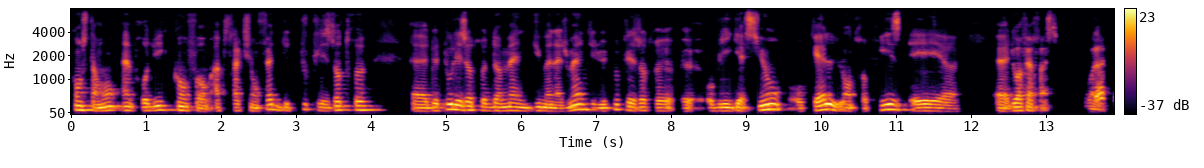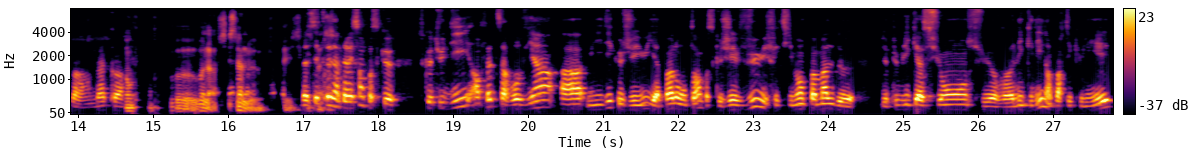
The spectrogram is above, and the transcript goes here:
constamment un produit conforme, abstraction faite de toutes les autres de tous les autres domaines du management et de toutes les autres euh, obligations auxquelles l'entreprise euh, doit faire face. D'accord, d'accord. Donc, voilà, c'est ça le. Ben, c'est très intéressant parce que ce que tu dis, en fait, ça revient à une idée que j'ai eue il n'y a pas longtemps parce que j'ai vu effectivement pas mal de, de publications sur LinkedIn en particulier,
